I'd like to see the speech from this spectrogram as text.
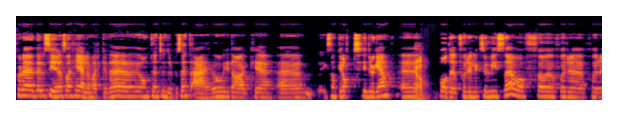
For det, det du sier, altså hele markedet, omtrent 100 er jo i dag eh, sant, grått hydrogen. Eh, ja. Både for elektrolyse og for, for, for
